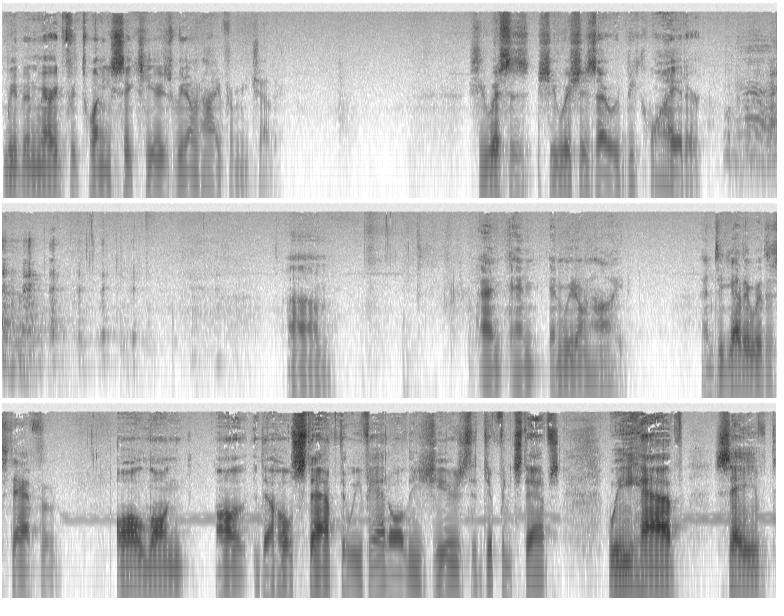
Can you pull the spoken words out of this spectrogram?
we've been married for 26 years. We don't hide from each other. She wishes, she wishes I would be quieter. Um, and, and, and we don't hide. And together with the staff of all long, all the whole staff that we've had all these years, the different staffs, we have saved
